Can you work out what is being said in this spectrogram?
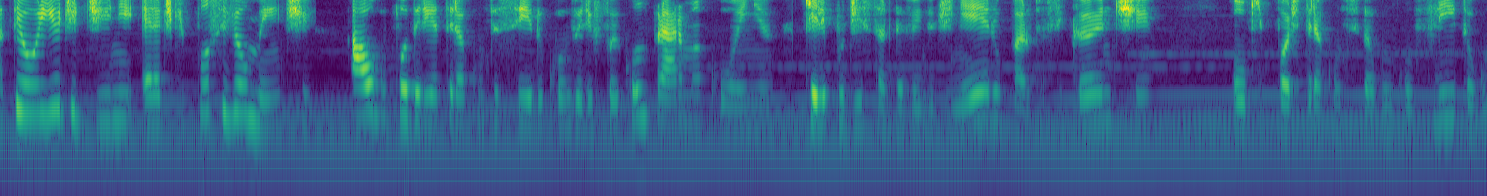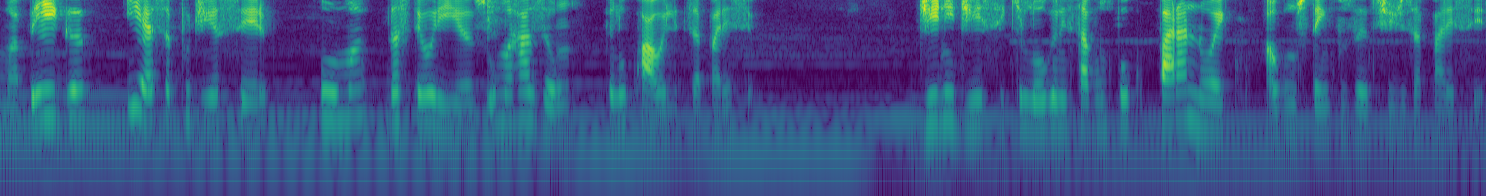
a teoria de Ginny era de que possivelmente algo poderia ter acontecido quando ele foi comprar maconha, que ele podia estar devendo dinheiro para o traficante, ou que pode ter acontecido algum conflito, alguma briga, e essa podia ser uma das teorias, uma razão pelo qual ele desapareceu. Ginny disse que Logan estava um pouco paranoico alguns tempos antes de desaparecer,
